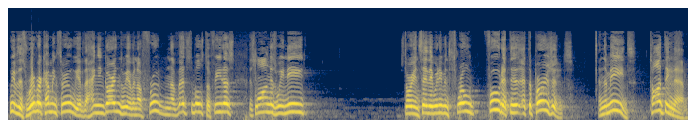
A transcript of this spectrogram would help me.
We have this river coming through. We have the hanging gardens. We have enough fruit and enough vegetables to feed us as long as we need. Historians say they would even throw food at the, at the Persians and the Medes, taunting them.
